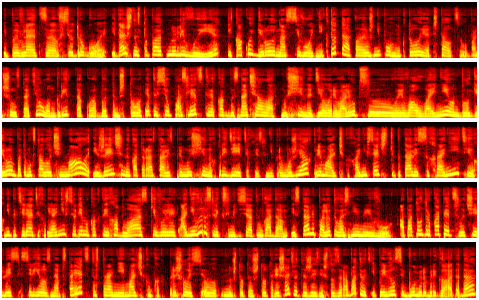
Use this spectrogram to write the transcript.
и появляется все другое. И дальше наступают нулевые. И какой герой у нас сегодня? кто-то, э, я уже не помню, кто, я читала целую большую статью, он говорит такой об этом, что это все последствия, как бы сначала мужчина делал революцию, воевал в войне, он был героем, потом их стало очень мало, и женщины, которые остались при мужчинах, при детях, если не при мужьях, при мальчиках, они всячески пытались сохранить их, не потерять их, и они все время как-то их обласкивали. Они выросли к 70-м годам и стали полеты во сне наяву. А потом вдруг опять случились серьезные обстоятельства в стране, и мальчикам как-то пришлось э, ну, что-то что решать в этой жизни, что зарабатывать, и появился бумер и бригада, да?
